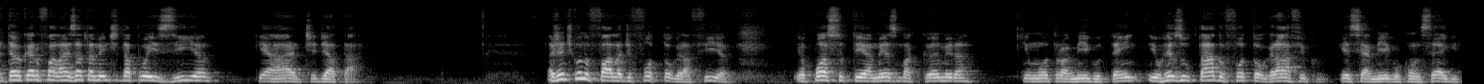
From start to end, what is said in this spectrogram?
Então eu quero falar exatamente da poesia que é a arte de atar. A gente, quando fala de fotografia, eu posso ter a mesma câmera que um outro amigo tem e o resultado fotográfico que esse amigo consegue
